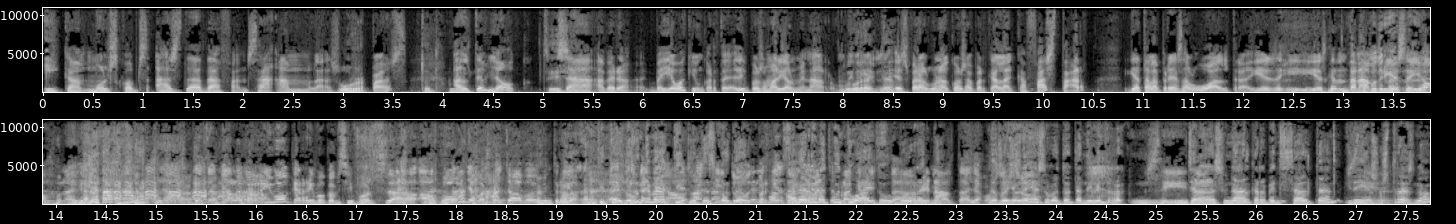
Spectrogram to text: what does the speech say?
i que molts cops has de defensar amb les urpes Totalment. el teu lloc. Sí, sí. De, a veure, veieu aquí un cartellet i posa Maria Almenar. Vull Correcte. dir, és per alguna cosa, perquè la que fas tard ja te l'ha pres algú altre. I és, i, i és que t'anava... Que podria ser jo. que soc jo la que arribo, que arribo com si fos uh, algú, llavors faig, oh, entro jo. L'actitud, és un que tema d'actitud, és escolta. l'actitud, perquè Ha sempre d'arribar vaig amb la puntual, tu, ben alta, llavors no, però jo deia sobretot a nivell Sí, generacional, que de repente salten i deies, Sí. ostres, no?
